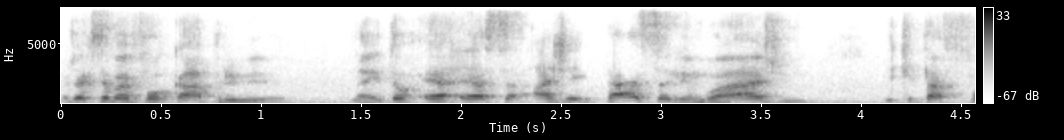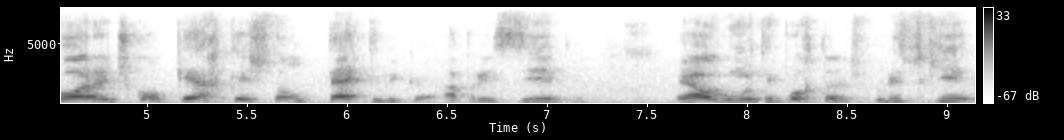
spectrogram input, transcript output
onde é que você vai focar primeiro? Né? Então, é essa, ajeitar essa linguagem, e que está fora de qualquer questão técnica, a princípio, é algo muito importante. Por isso que,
